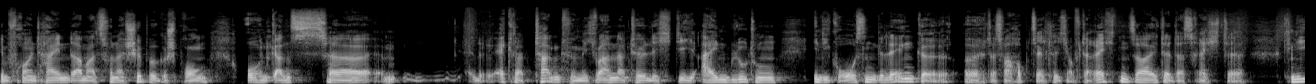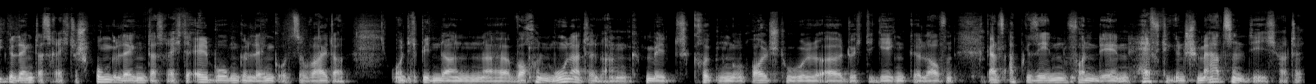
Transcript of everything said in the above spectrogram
dem Freund Hein damals von der Schippe gesprungen. Und ganz äh, eklatant für mich waren natürlich die Einblutungen in die großen Gelenke. Äh, das war hauptsächlich auf der rechten Seite, das rechte Kniegelenk, das rechte Sprunggelenk, das rechte Ellbogengelenk und so weiter. Und ich bin dann äh, Wochen, Monate lang mit Krücken, Rollstuhl äh, durch die Gegend gelaufen, ganz abgesehen von den heftigen Schmerzen, die ich hatte.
